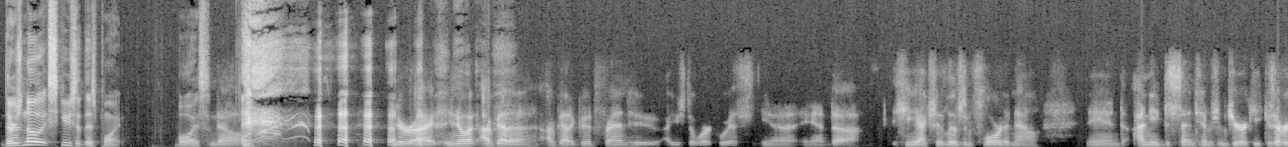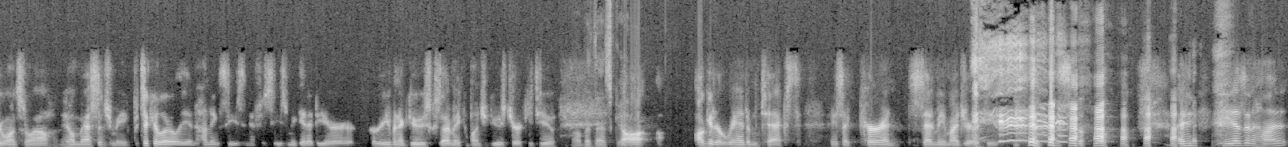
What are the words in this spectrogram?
there's no excuse at this point, boys. No, You're right. You know what? I've got a I've got a good friend who I used to work with, you know, and uh, he actually lives in Florida now. And I need to send him some jerky because every once in a while he'll message me, particularly in hunting season, if he sees me get a deer or even a goose, because I make a bunch of goose jerky too. Oh, but that's good. I'll, I'll get a random text, and he's like, "Curran, send me my jerky." so, and he doesn't hunt,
